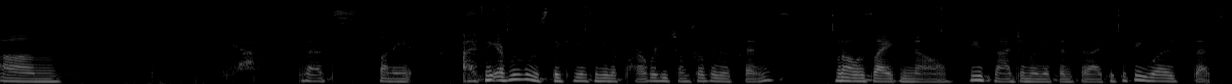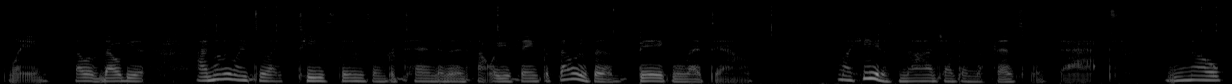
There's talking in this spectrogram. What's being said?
Um. Yeah, that's funny. I think everyone was thinking it's gonna be the part where he jumps over the fence, but I was like, no, he's not jumping the fence for that. Because if he was, that's lame. That would that would be a. I know they like to like tease things and pretend, and then it's not what you think, but that would have been a big letdown. I'm like, he is not jumping the fence for that. Nope,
